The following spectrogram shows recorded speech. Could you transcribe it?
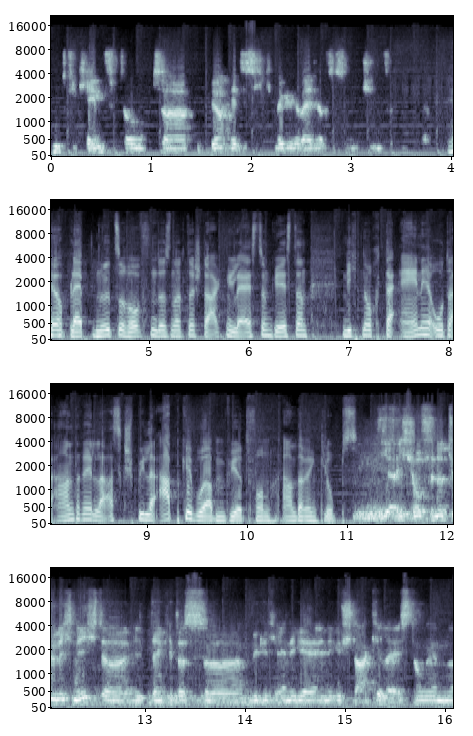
gut gekämpft und äh, ja, hätte sich möglicherweise auf das Unentschieden verdient. Ja, bleibt nur zu hoffen, dass nach der starken Leistung gestern nicht noch der eine oder andere Lask-Spieler abgeworben wird von anderen Clubs. Ja, ich hoffe natürlich nicht. Äh, Ich denke, dass äh, wirklich einige, einige starke Leistungen äh,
